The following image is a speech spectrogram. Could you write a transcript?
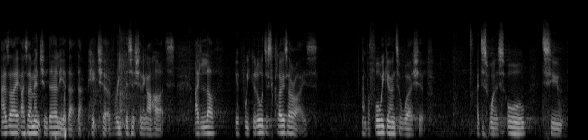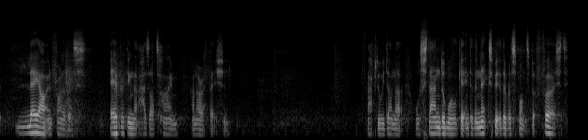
As I, as I mentioned earlier, that, that picture of repositioning our hearts, I'd love if we could all just close our eyes. And before we go into worship, I just want us all to lay out in front of us everything that has our time and our affection. After we've done that, we'll stand and we'll get into the next bit of the response. But first,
